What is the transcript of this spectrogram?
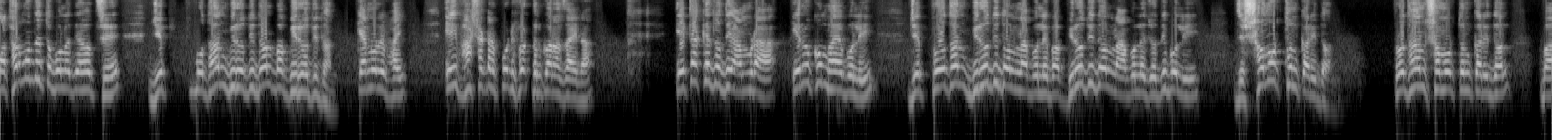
কথার মধ্যে তো বলে দেওয়া হচ্ছে যে প্রধান বিরোধী দল বা বিরোধী দল। কেন রে ভাই? এই ভাষাটার পরিবর্তন করা যায় না। এটাকে যদি আমরা এরকম ভাবে বলি যে প্রধান বিরোধী দল না বলে বা বিরোধী দল না বলে যদি বলি যে সমর্থনকারী দল, প্রধান সমর্থনকারী দল বা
